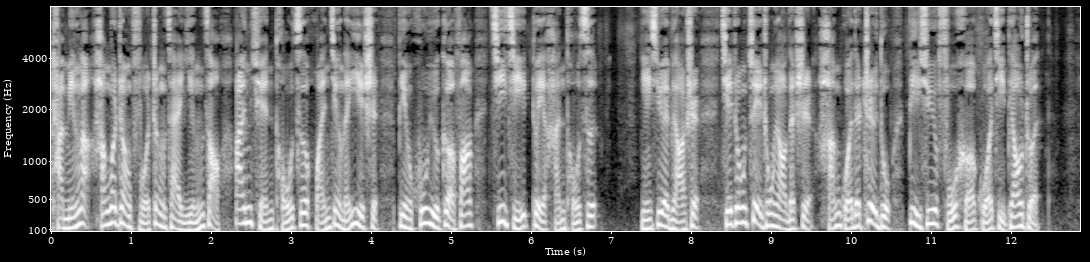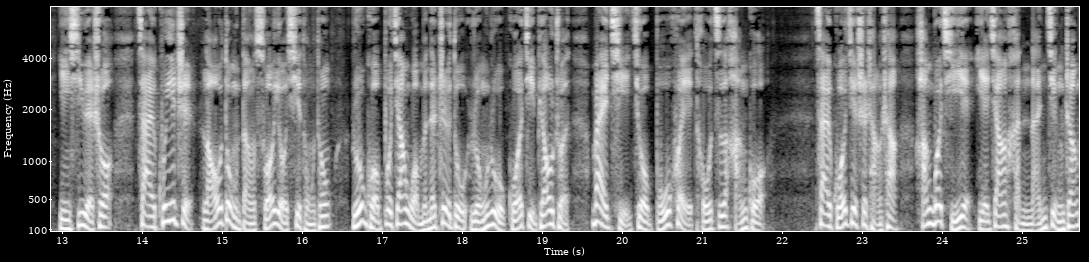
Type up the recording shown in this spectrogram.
阐明了韩国政府正在营造安全投资环境的意识，并呼吁各方积极对韩投资。尹锡悦表示，其中最重要的是韩国的制度必须符合国际标准。尹锡悦说，在规制、劳动等所有系统中，如果不将我们的制度融入国际标准，外企就不会投资韩国。在国际市场上，韩国企业也将很难竞争。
